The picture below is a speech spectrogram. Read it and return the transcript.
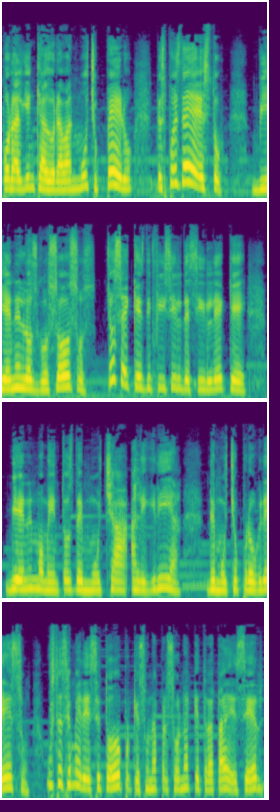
por alguien que adoraban mucho. Pero después de esto vienen los gozosos, yo sé que es difícil decirle que vienen momentos de mucha alegría, de mucho progreso. Usted se merece todo porque es una persona que trata de ser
